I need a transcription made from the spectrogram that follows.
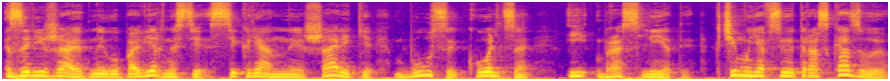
заряжают на его поверхности стеклянные шарики, бусы, кольца и браслеты. К чему я все это рассказываю?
